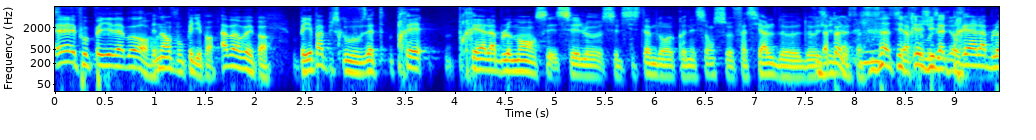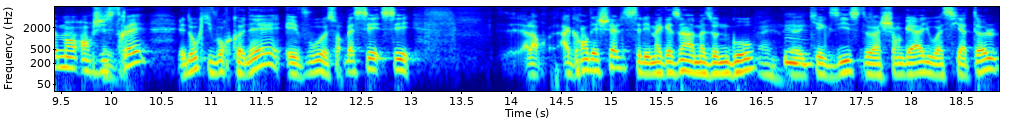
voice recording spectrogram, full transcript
Eh, il faut payer d'abord. Mais non, vous ne payez pas. Ah ben, on paye pas. Vous payez pas puisque vous êtes pré- préalablement, c'est c'est le, c'est le système de reconnaissance faciale de, de C'est d'Apple. C'est ça, c'est très Vous êtes préalablement enregistré et donc il vous reconnaît et vous sort. Bah, c'est, c'est- alors à grande échelle, c'est les magasins Amazon Go Ouais. euh, qui existent à Shanghai ou à Seattle,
